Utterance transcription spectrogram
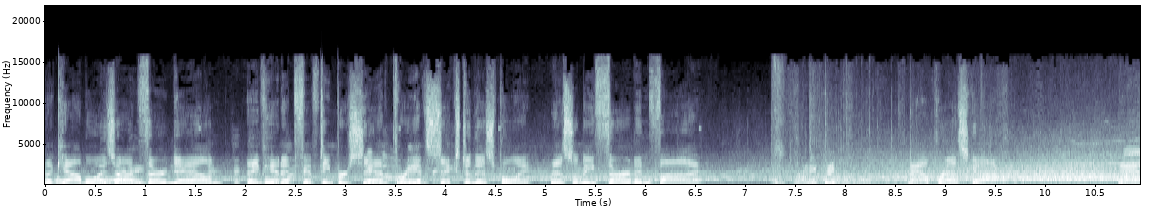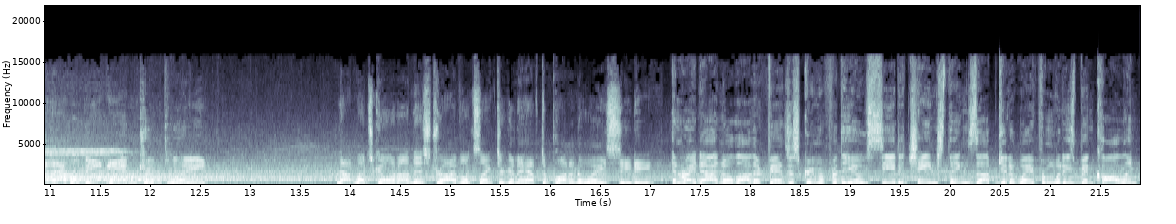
The Cowboys on third down. They've hit it 50%, three of six to this point. This will be third and five. Now Prescott. And that will be incomplete. Not much going on this drive. Looks like they're going to have to punt it away, CD. And right now, I know a lot of their fans are screaming for the OC to change things up, get away from what he's been calling.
